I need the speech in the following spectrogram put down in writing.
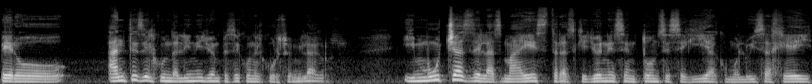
pero antes del kundalini yo empecé con el curso de milagros y muchas de las maestras que yo en ese entonces seguía, como Luisa Hay,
